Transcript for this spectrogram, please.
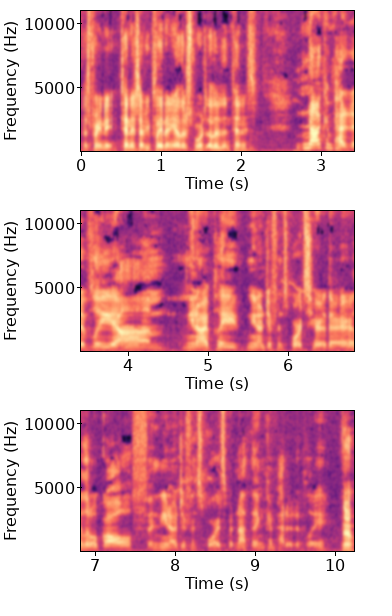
That's pretty neat. Tennis. Have you played any other sports other than tennis? not competitively um, you know i play you know different sports here or there a little golf and you know different sports but nothing competitively No.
